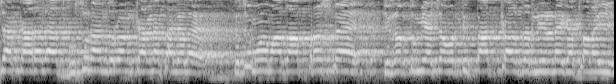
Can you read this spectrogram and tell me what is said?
तुमच्या कार्यालयात घुसून आंदोलन करण्यात आलेलं आहे. त्याच्यामुळे माझा हा प्रश्न आहे की जर तुम्ही याच्यावरती तात्काळ जर निर्णय घेतला नाही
